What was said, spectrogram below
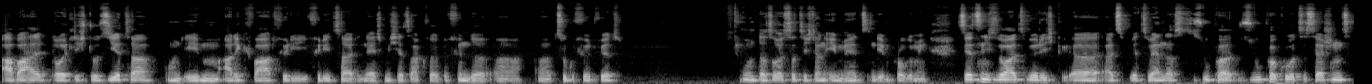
aber halt deutlich dosierter und eben adäquat für die, für die Zeit, in der ich mich jetzt aktuell befinde, äh, äh, zugeführt wird. Und das äußert sich dann eben jetzt in dem Programming. Ist jetzt nicht so, als würde ich, äh, als jetzt wären das super, super kurze Sessions,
